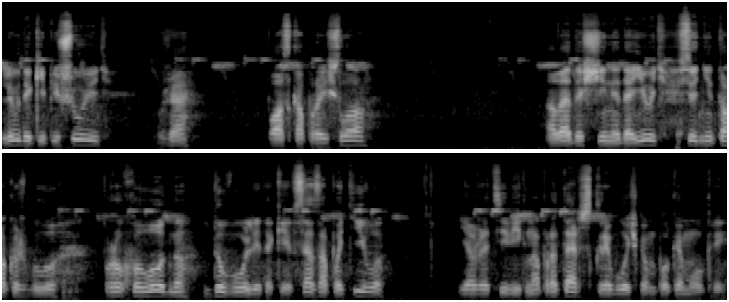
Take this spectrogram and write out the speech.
Люди кипішують, вже Пасха пройшла, але дощі не дають. Сьогодні також було прохолодно, доволі таки, все запотіло. Я вже ці вікна протер скребочком, поки мокрі.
